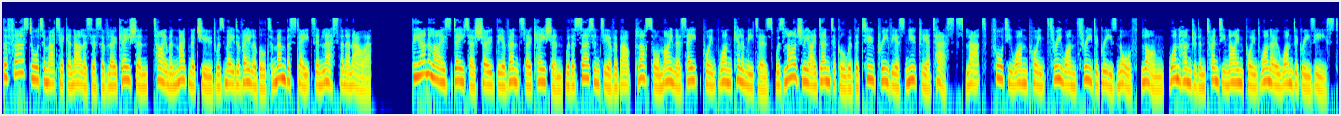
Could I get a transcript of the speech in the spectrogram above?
The first automatic analysis of location, time and magnitude was made available to member states in less than an hour. The analyzed data showed the event's location with a certainty of about plus or minus 8.1 kilometers was largely identical with the two previous nuclear tests lat 41.313 degrees north, long 129.101 degrees east.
